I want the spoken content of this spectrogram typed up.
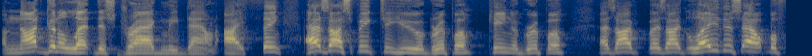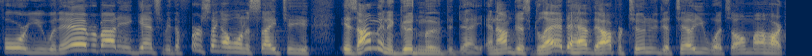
I'm not going to let this drag me down. I think, as I speak to you, Agrippa, King Agrippa, as I, as I lay this out before you with everybody against me, the first thing I want to say to you is I'm in a good mood today. And I'm just glad to have the opportunity to tell you what's on my heart.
